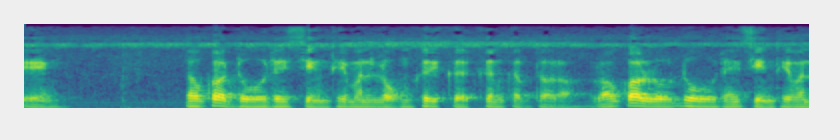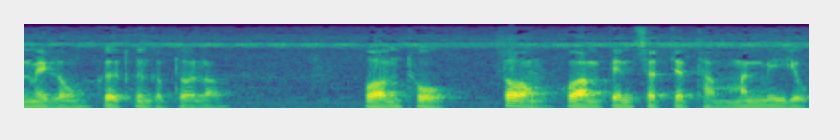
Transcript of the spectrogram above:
เอง เราก็ดูในสิ่งที่มันหลงขึ้นเกิดขึ้นกับตัวเรา เราก็รู้ดูในสิ่งที่มันไม่หลงเกิดขึ้นกับตัวเรา ความถูกต้องความเป็นสัจธรรมมันมีอยู่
